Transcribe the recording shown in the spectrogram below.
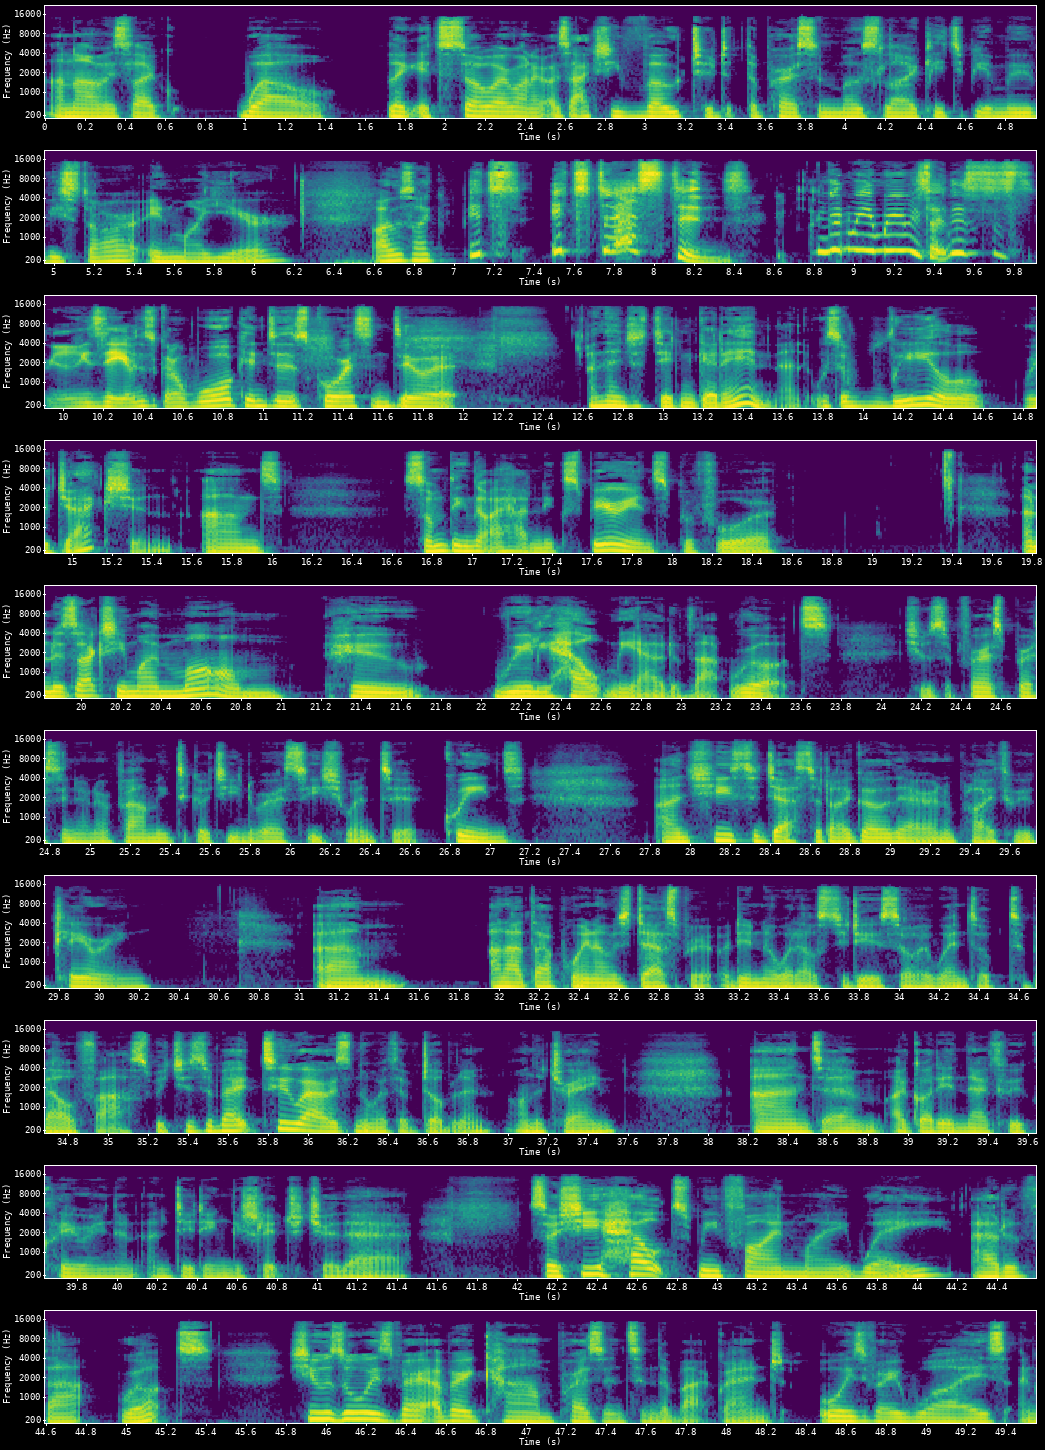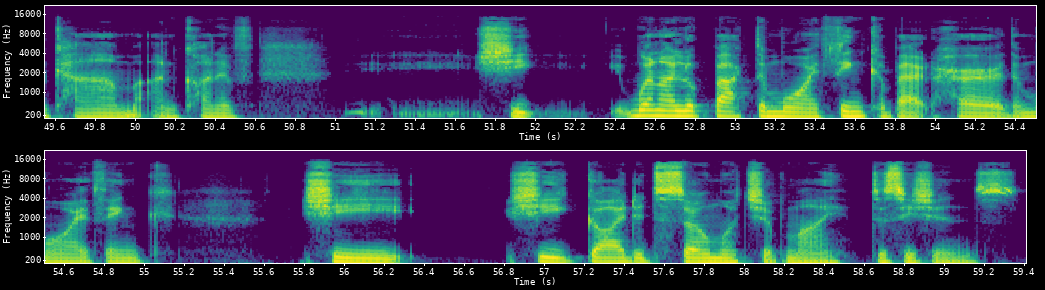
And I was like, well, like it's so ironic. I was actually voted the person most likely to be a movie star in my year. I was like, it's it's destined. I'm gonna be a movie star. This is easy. I'm just gonna walk into this course and do it. And then just didn't get in. And it was a real rejection. And something that I hadn't experienced before. And it was actually my mom who really helped me out of that rut. She was the first person in her family to go to university. She went to Queen's. and she suggested I go there and apply through clearing. Um, and at that point, I was desperate. I didn't know what else to do, so I went up to Belfast, which is about two hours north of Dublin on the train, and um, I got in there through clearing and, and did English literature there. So she helped me find my way out of that rut. She was always very a very calm presence in the background, always very wise and calm and kind of she when I look back the more I think about her, the more I think she she guided so much of my decisions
